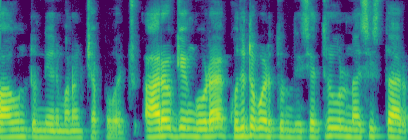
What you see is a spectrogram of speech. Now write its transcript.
బాగుంటుంది అని మనం చెప్పవచ్చు. ఆరోగ్యం కూడా కుదుటపడుతుంది శత్రువులు నశిస్తారు.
